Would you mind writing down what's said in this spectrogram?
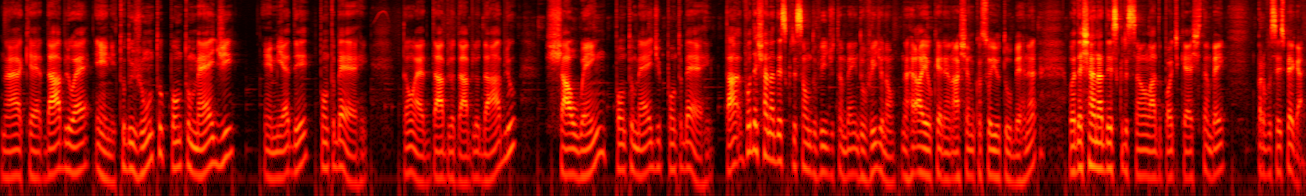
né, que é W-E-N, tudo junto, ponto med, M-E-D.br. Então é www.shaowen.med.br tá? Vou deixar na descrição do vídeo também, do vídeo não, ah, eu querendo, achando que eu sou youtuber, né? Vou deixar na descrição lá do podcast também para vocês pegarem.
